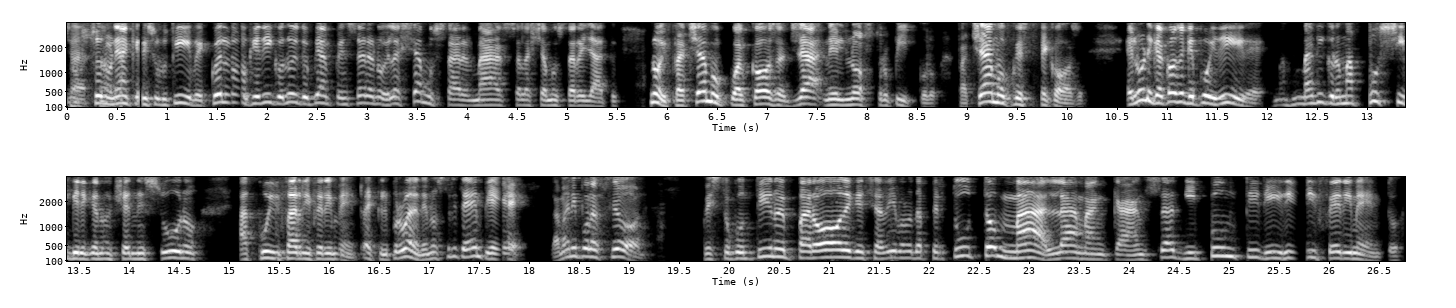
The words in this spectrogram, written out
certo. non sono neanche risolutive. Quello che dico, noi dobbiamo pensare a noi, lasciamo stare il Massa, lasciamo stare gli altri. Noi facciamo qualcosa già nel nostro piccolo, facciamo queste cose. È l'unica cosa che puoi dire, ma, ma dicono, ma possibile che non c'è nessuno a cui far riferimento? Ecco, il problema dei nostri tempi è la manipolazione, questo continuo parole che ci arrivano dappertutto, ma la mancanza di punti di riferimento.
